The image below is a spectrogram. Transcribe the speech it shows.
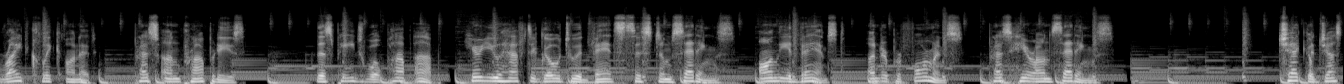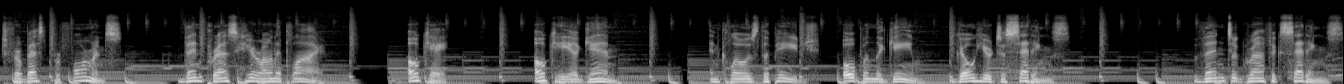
Right click on it, press on properties. This page will pop up. Here you have to go to Advanced System Settings. On the Advanced, under Performance, press here on Settings. Check Adjust for best performance. Then press here on Apply. OK. OK again. And close the page. Open the game. Go here to Settings. Then to Graphics Settings.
